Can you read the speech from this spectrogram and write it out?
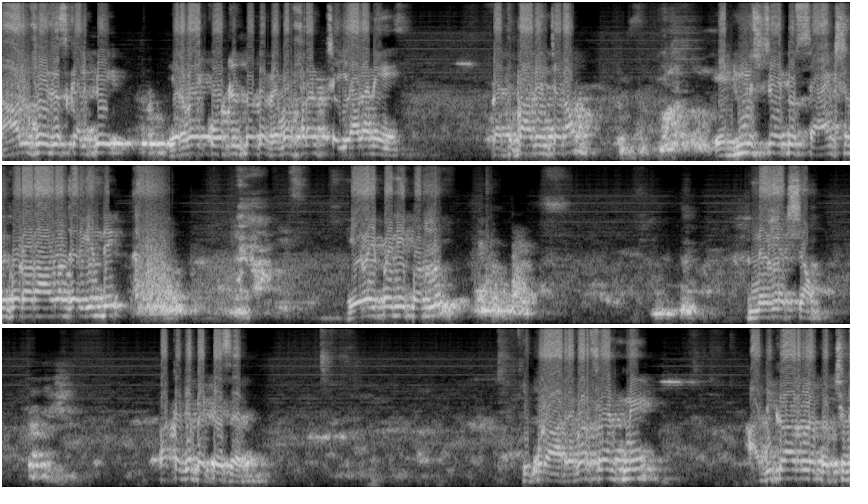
నాలుగు ఫేజెస్ కలిపి ఇరవై కోట్లతో రివర్ ఫ్రంట్ చేయాలని ప్రతిపాదించడం. అడ్మినిస్ట్రేటివ్ శాంక్షన్ కూడా రావడం జరిగింది. ఏమైపోయినాయి పనులు? నిర్లక్ష్యం. పక్కకి పెట్టేశారు. ఇప్పుడు ఆ రివర్ ఫ్రంట్ని అధికారంలోకి వచ్చిన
